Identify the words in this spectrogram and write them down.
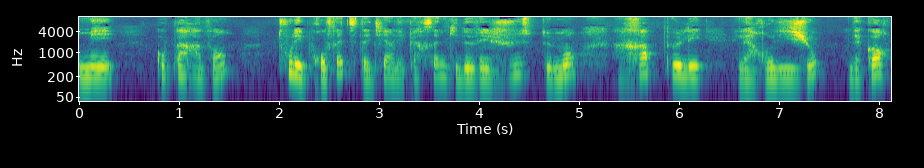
Mais auparavant, tous les prophètes, c'est-à-dire les personnes qui devaient justement rappeler la religion, d'accord,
